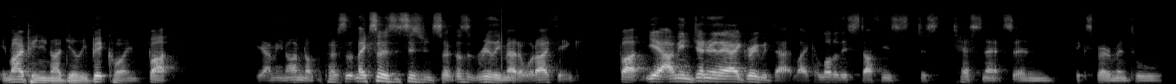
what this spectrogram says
In my opinion, ideally Bitcoin. But yeah, I mean, I'm not the person that makes those decisions, so it doesn't really matter what I think but yeah, I mean, generally, I agree with that. Like a lot of this stuff is just test nets and experimental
